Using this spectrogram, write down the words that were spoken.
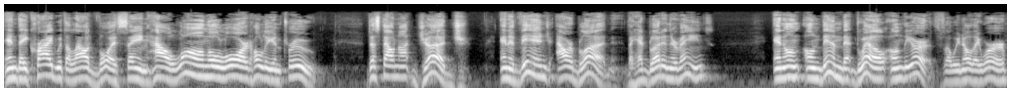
and they cried with a loud voice, saying, How long, O Lord, holy and true, dost thou not judge and avenge our blood? They had blood in their veins and on, on them that dwell on the earth. So we know they were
